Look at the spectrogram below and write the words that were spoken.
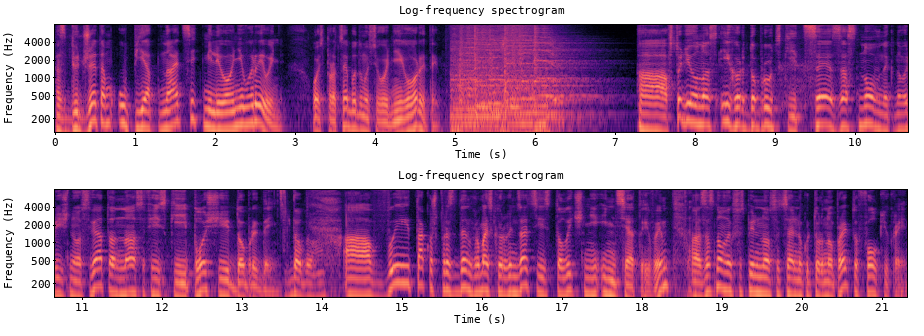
з бюджетом у 15 мільйонів гривень. Ось про це будемо сьогодні і говорити. А в студії у нас Ігор Добруцький. Це засновник новорічного свята на Софійській площі. Добрий день. Доброго. А ви також президент громадської організації столичні ініціативи, а, засновник суспільного соціально-культурного проєкту Folk Ukraine.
